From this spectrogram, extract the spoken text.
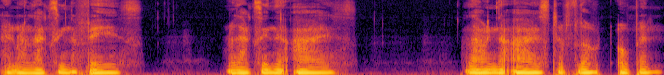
And relaxing the face, relaxing the eyes, allowing the eyes to float open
